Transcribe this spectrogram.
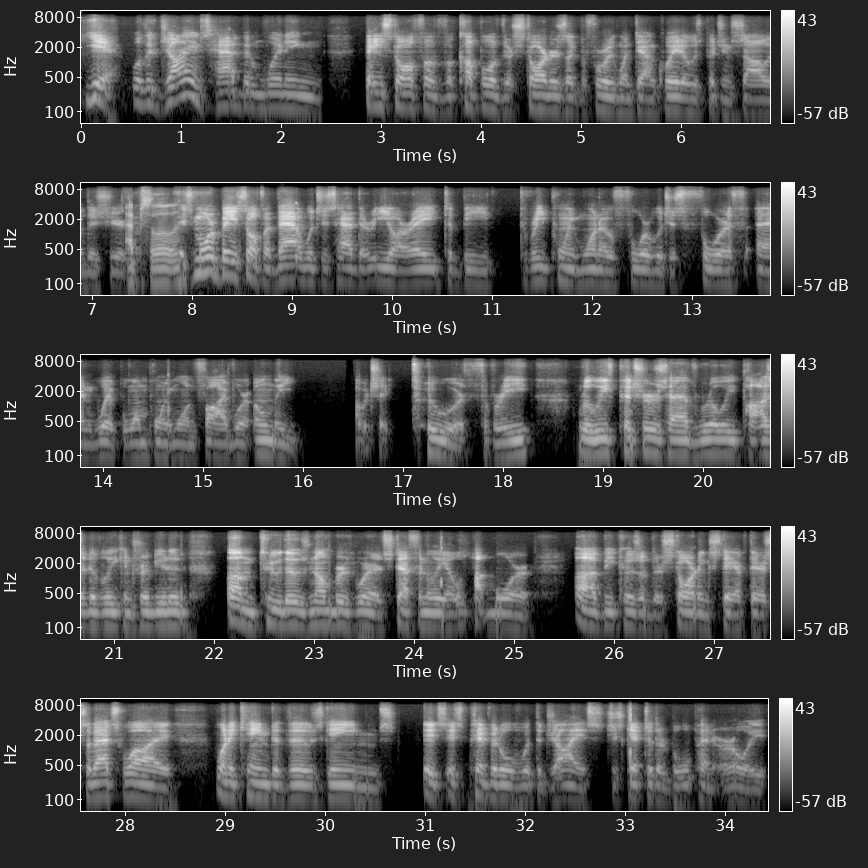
Yeah, well, the Giants have been winning based off of a couple of their starters. Like before he went down, Cueto was pitching solid this year. Absolutely, it's more based off of that, which has had their ERA to be 3.104, which is fourth, and WHIP one point one five, where only I would say two or three relief pitchers have really positively contributed um to those numbers where it's definitely a lot more uh, because of their starting staff there. So that's why when it came to those games, it's it's pivotal with the Giants. Just get to their bullpen early,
